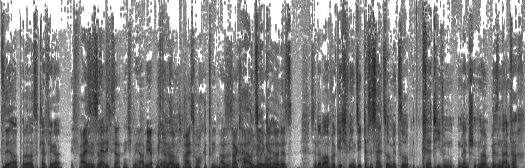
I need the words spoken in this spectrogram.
C ab oder was, kleinen Finger. Ich weiß es ehrlich gesagt nicht mehr, aber ihr habt mich Ich dann auch so einen nicht mehr. Preis hochgetrieben, also sag's auch Ja, eine unsere Million. Gehirne sind aber auch wirklich wie ein Sieb. Das ist halt so mit so kreativen Menschen, ne? Wir sind da einfach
